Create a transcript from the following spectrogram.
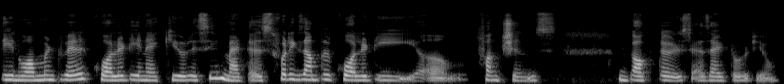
the environment where quality and accuracy matters. For example quality um, functions doctors as i told you.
